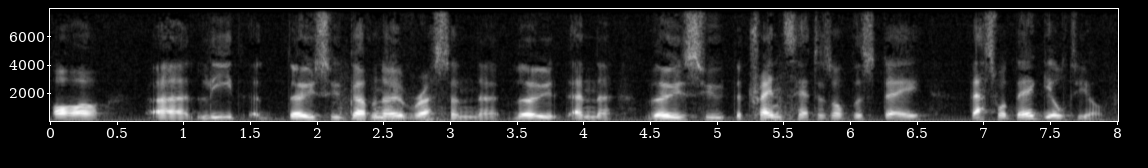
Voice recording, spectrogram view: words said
our uh, lead, uh, those who govern over us and, the, those, and the, those who, the trendsetters of this day, that's what they're guilty of.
